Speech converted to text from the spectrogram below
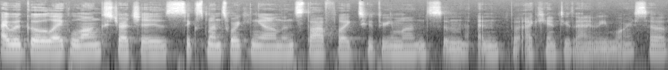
I would go like long stretches, six months working out and then stop for like two, three months and, and but I can't do that anymore. So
